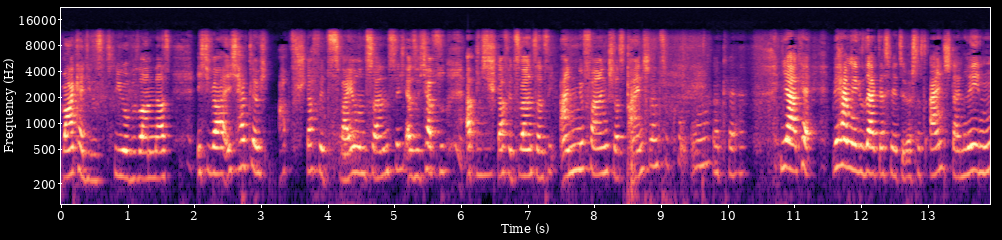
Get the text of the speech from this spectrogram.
mag halt dieses Trio besonders. Ich war, ich habe glaube ich ab Staffel 22, also ich habe so ab Staffel 22 angefangen, Schloss Einstein zu gucken. Okay. Ja, okay. Wir haben ja gesagt, dass wir jetzt über Schloss Einstein reden.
